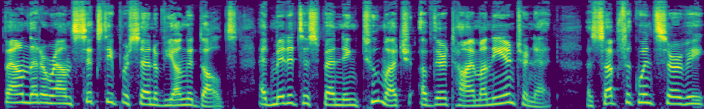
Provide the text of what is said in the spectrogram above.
found that around 60% of young adults admitted to spending too much of their time on the internet. A subsequent survey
